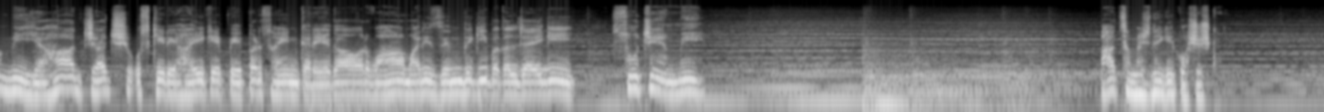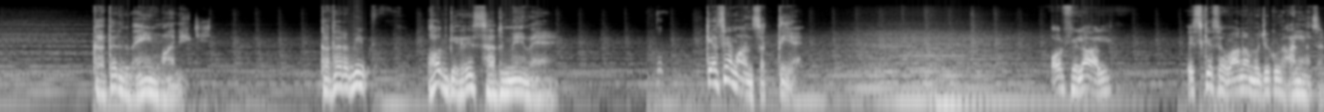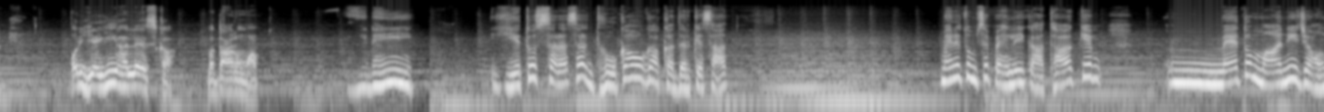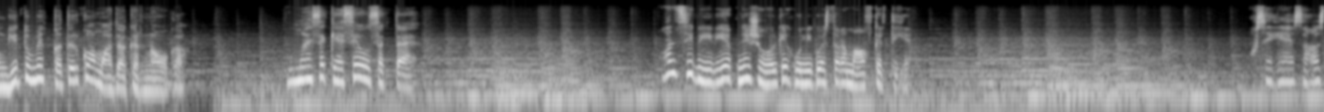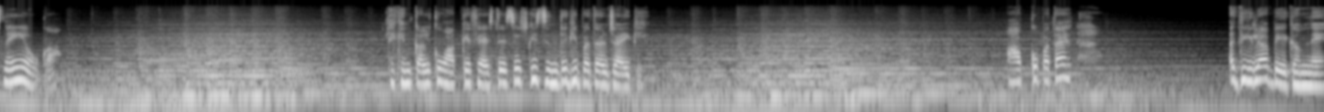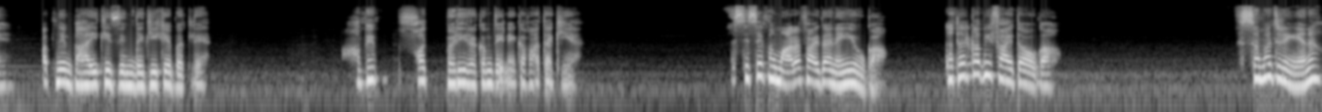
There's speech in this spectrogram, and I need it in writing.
अम्मी यहाँ जज उसकी रिहाई के पेपर साइन करेगा और वहाँ हमारी ज़िंदगी बदल जाएगी। सोचे अम्मी बात समझने की कोशिश कर। कदर नहीं मानेगी। कदर अभी बहुत गहरे सदमे में है। वो कैसे मान सकती है? और फ़िलहाल, इसके सवाना मुझे कोई हल नज़र नहीं और यही हल है इसका, बता रहा हूँ आपको। नहीं नहीं। ये तो सरासर धोखा होगा कदर के साथ। मैंने तुमसे पहले ही कहा था कि मैं तो मान ही जाऊँगी, तुम्हें कदर को आमादा करना होगा। ऐसा कैसे हो सकता है? कौन सी बीवी अपने शोहर के खूनी को इस तरह माफ़ करती है? उसे यह एहसास नहीं होगा। लेकिन कल को आपके फैसले से उसकी ज़िंदगी बदल जाएगी। आपको पता है, अदीला बेगम ने अपने भाई की ज़िंदगी के बदले हमें बहुत बड़ी रकम देने का वादा किया है। इससे सिर्फ़ हमारा फ़ायदा नहीं होगा, कदर का भी फ़ायदा होगा। समझ रही है ना?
